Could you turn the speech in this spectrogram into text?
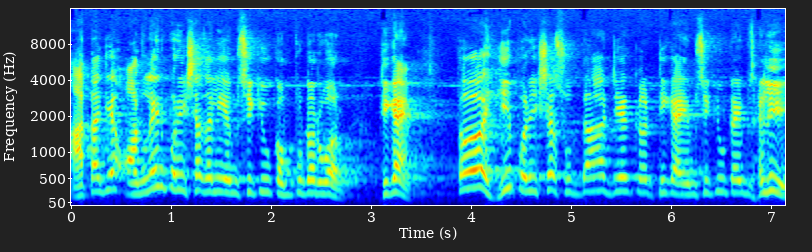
आता जे ऑनलाईन परीक्षा झाली एम सी क्यू कम्प्युटरवर ठीक आहे? तर ही परीक्षासुद्धा जे क- ठीक आहे एम सी क्यू टाईप झाली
